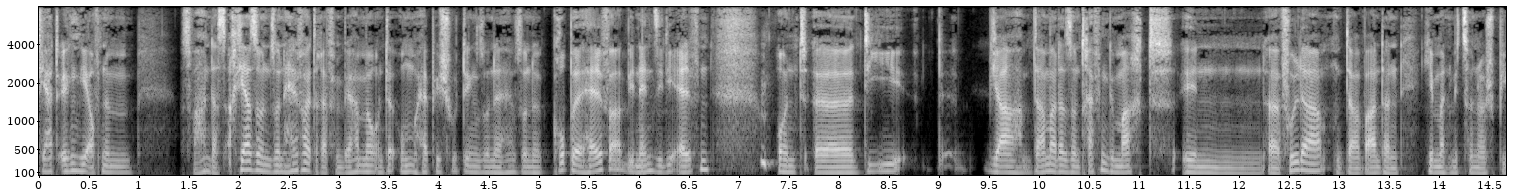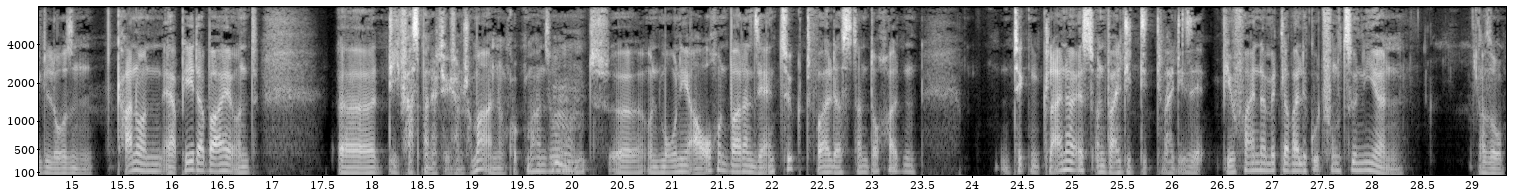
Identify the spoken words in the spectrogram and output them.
die hat irgendwie auf einem, was war denn das? Ach ja, so ein, so ein Helfertreffen. Wir haben ja unter um Happy Shooting so eine so eine Gruppe Helfer, wir nennen sie die Elfen. Und äh, die ja, da haben wir da so ein Treffen gemacht in äh, Fulda und da war dann jemand mit so einer spiegellosen Canon RP dabei und äh, die fasst man natürlich schon mal an und guckt man so mhm. und äh, und Moni auch und war dann sehr entzückt, weil das dann doch halt ein ein Ticken kleiner ist und weil die, die, weil diese Viewfinder mittlerweile gut funktionieren. Also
